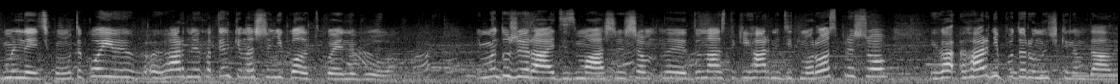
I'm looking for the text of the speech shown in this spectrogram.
в Хмельницькому. Такої гарної хатинки в нас ще ніколи такої не було. І ми дуже раді з Машею, що е, до нас такий гарний Дід Мороз прийшов і га- гарні подаруночки нам дали.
